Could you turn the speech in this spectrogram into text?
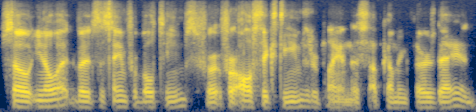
so you know what? But it's the same for both teams, for for all six teams that are playing this upcoming Thursday, and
